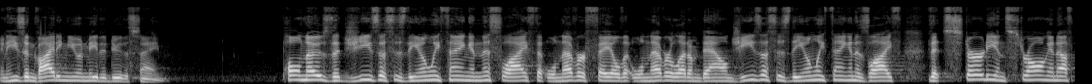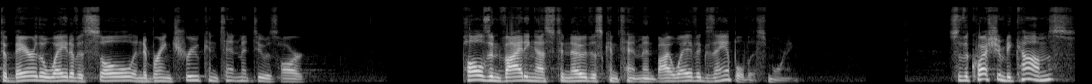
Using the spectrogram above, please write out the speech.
and he's inviting you and me to do the same. Paul knows that Jesus is the only thing in this life that will never fail, that will never let him down. Jesus is the only thing in his life that's sturdy and strong enough to bear the weight of his soul and to bring true contentment to his heart. Paul's inviting us to know this contentment by way of example this morning. So the question becomes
